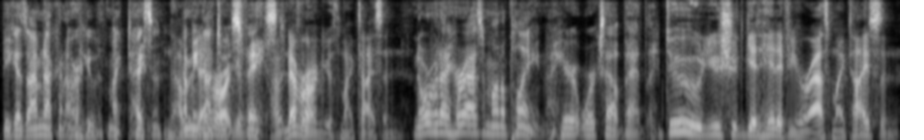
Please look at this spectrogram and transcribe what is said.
because I'm not going to argue with Mike Tyson. No, I, would mean, not to argue, his face. I would never argue with Mike Tyson. Nor would I harass him on a plane. I hear it works out badly. Dude, you should get hit if you harass Mike Tyson.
